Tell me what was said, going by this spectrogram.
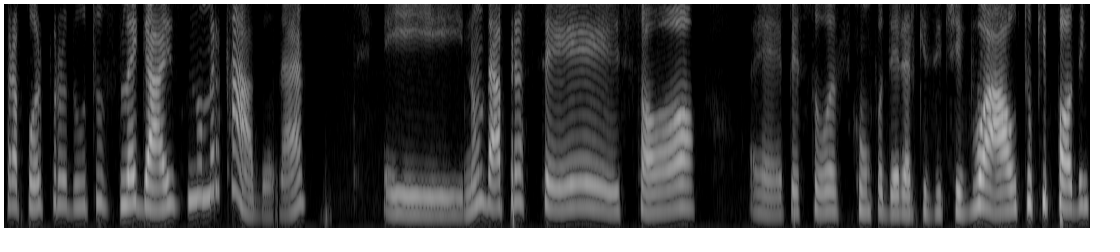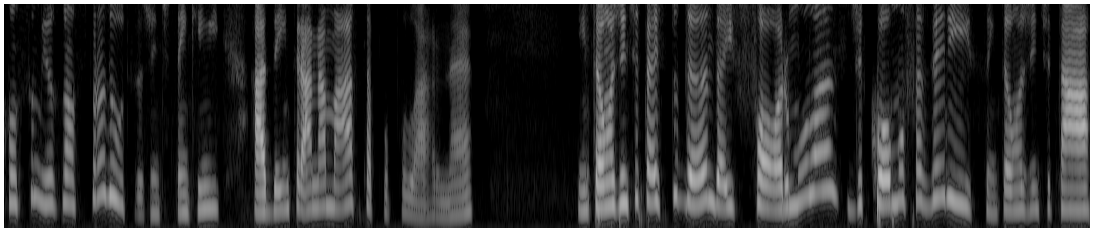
para pôr produtos legais no mercado, né? E não dá para ser só é, pessoas com poder aquisitivo alto que podem consumir os nossos produtos. A gente tem que adentrar na massa popular, né? Então a gente está estudando aí fórmulas de como fazer isso. Então a gente tá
